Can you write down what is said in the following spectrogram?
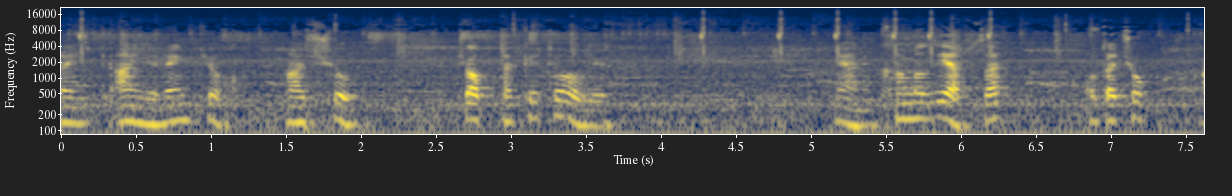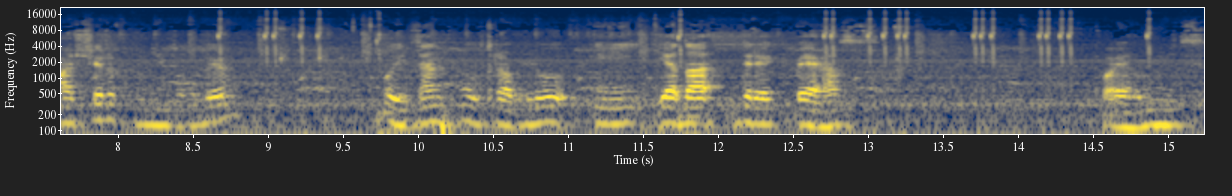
Renk aynı renk yok. Ha şu. Çok da kötü oluyor. Yani kırmızı yapsak o da çok aşırı kırmızı oluyor. O yüzden ultra blue iyi ya da direkt beyaz koyalım biz.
